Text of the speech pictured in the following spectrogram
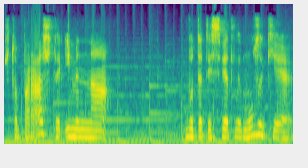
Что пора, что именно вот этой светлой музыки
